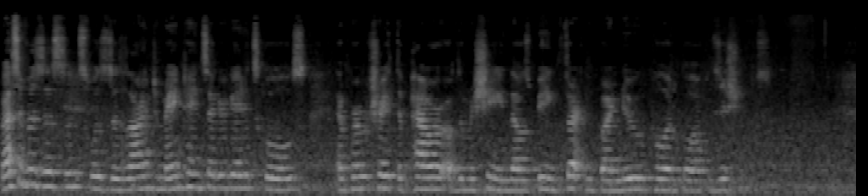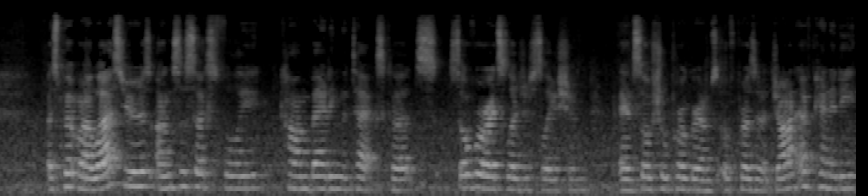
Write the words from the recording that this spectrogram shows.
Massive resistance was designed to maintain segregated schools and perpetrate the power of the machine that was being threatened by new political oppositions. I spent my last years unsuccessfully combating the tax cuts, civil rights legislation, and social programs of President John F. Kennedy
